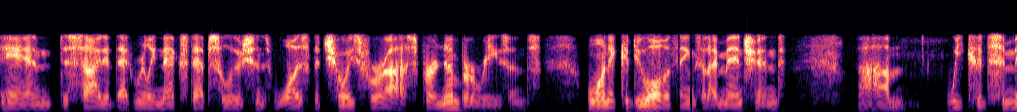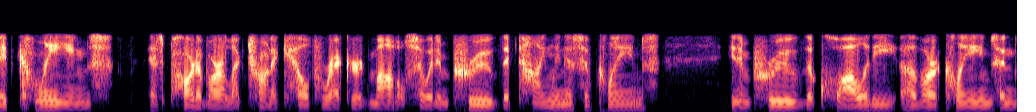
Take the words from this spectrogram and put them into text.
and decided that really Next Step Solutions was the choice for us for a number of reasons. One, it could do all the things that I mentioned. Um, we could submit claims as part of our electronic health record model, so it improved the timeliness of claims. It improved the quality of our claims and,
